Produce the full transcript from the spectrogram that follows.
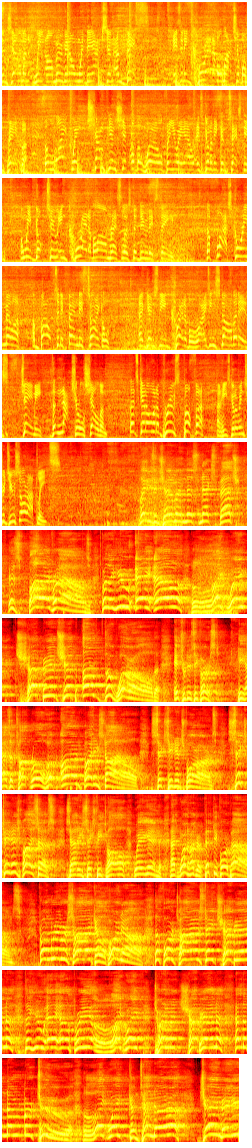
Ladies and gentlemen, we are moving on with the action, and this is an incredible matchup on paper. The lightweight championship of the world for UAL is going to be contested, and we've got two incredible arm wrestlers to do this thing. The Flash, Corey Miller, about to defend his title against the incredible rising star that is Jamie, the natural Sheldon. Let's get over to Bruce Buffer, and he's going to introduce our athletes. Ladies and gentlemen, this next match is five rounds for the UAL Lightweight Championship of the World. Introducing first, he has a top roll hook arm fighting style, 16 inch forearms, 16 inch biceps, standing 6 feet tall, weighing in at 154 pounds. From Riverside, California, the four-time state champion, the UAL3 lightweight tournament champion, and the number two lightweight contender, Jamie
